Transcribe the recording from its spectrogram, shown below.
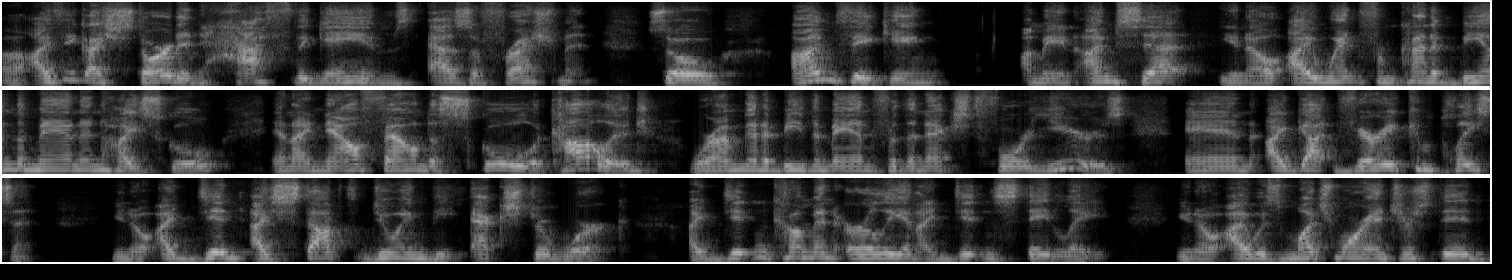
Uh, I think I started half the games as a freshman. So I'm thinking, I mean, I'm set. You know, I went from kind of being the man in high school, and I now found a school, a college where I'm going to be the man for the next four years. And I got very complacent. You know, I did, I stopped doing the extra work. I didn't come in early and I didn't stay late. You know, I was much more interested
